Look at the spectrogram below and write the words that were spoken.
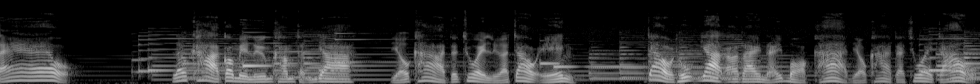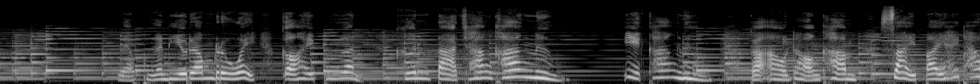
แล้ว แล้วข้าก็ไม่ลืมคำสัญญา เดี๋ยวข้าจะช่วยเหลือเจ้าเอง เจ้าทุกยากอะไรไหนบอกข้าเดี๋ยวข้าจะช่วยเจ้า แล้วเพื่อนที่ร่ำรวยก็ให้เพื่อนขึ้นตาช่างข้างหนึ่ง อีกข้างหนึ่ง ก็เอาทองคำใส่ไปให้เท่า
